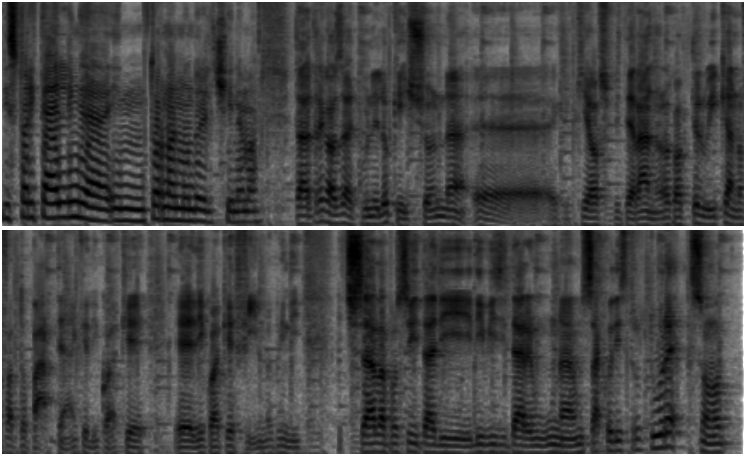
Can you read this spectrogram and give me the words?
di storytelling eh, intorno al mondo del cinema. Tra altre cose alcune location eh, che ospiteranno la Cocktail Week hanno fatto parte anche di qualche, eh, di qualche film, quindi ci sarà la possibilità di, di visitare un, un sacco di strutture, sono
